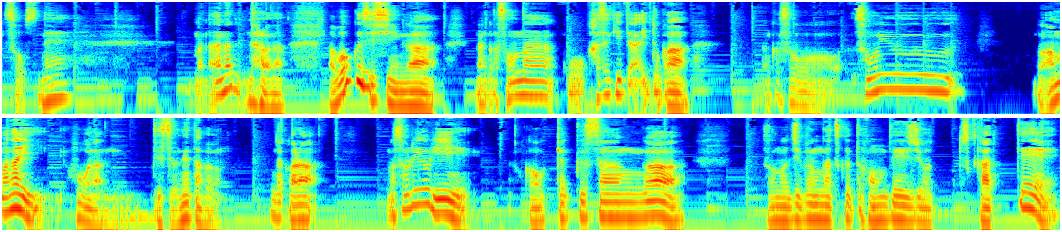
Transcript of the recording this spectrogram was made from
そうですね。まあ、なんだろうな。まあ、僕自身が、なんかそんな、こう、稼ぎたいとか、なんかそう、そういうのあんまない方なんですよね、多分。だから、まあ、それより、かお客さんが、その自分が作ったホームページを使って、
